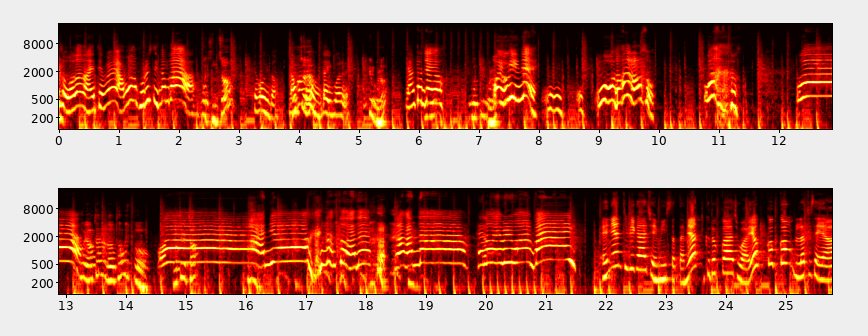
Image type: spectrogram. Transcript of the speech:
여기서 원하는 아이템을 아무거나 고를 수 있나 보다. 어, 진짜? 대박이다. 나 진짜요? 황금, 나 이거 할래. 어떻게 몰라? 양탄자요. 이거 어떻게 어 몰라? 여기 있네. 오오오오나 하늘 알았어. 와, 와, 어, 양탄자 나도 타고 싶어. 와. 어떻게 타? 아, 안녕. 끝났어 나는. 나 간다. 헬로 에브리원. 바이. 애니안 TV가 재미있었다면 구독과 좋아요 꼭꼭 눌러주세요.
